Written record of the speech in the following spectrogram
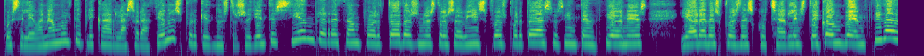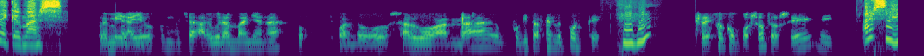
pues se le van a multiplicar las oraciones porque nuestros oyentes siempre rezan por todos nuestros obispos, por todas sus intenciones y ahora después de escucharle estoy convencida de que más. Pues mira, yo muchas, algunas mañanas pues, cuando salgo a andar, un poquito a hacer deporte. Rezo con vosotros, ¿eh? Y, ¿Ah, sí?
